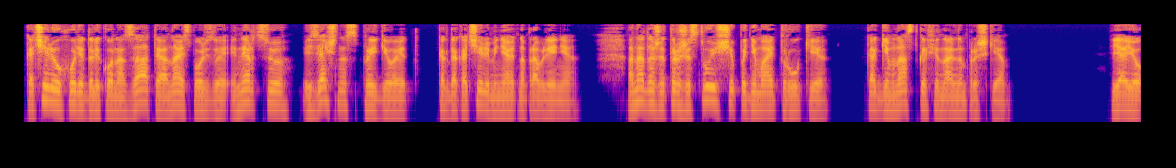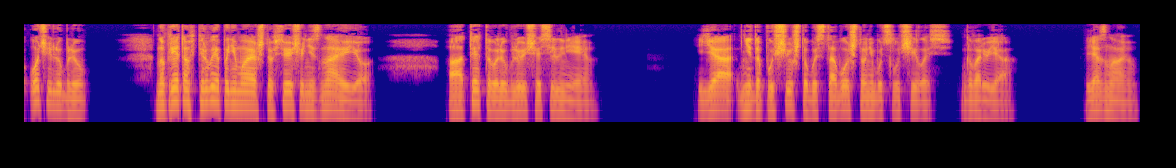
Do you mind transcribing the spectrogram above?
Качели уходят далеко назад, и она, используя инерцию, изящно спрыгивает, когда качели меняют направление. Она даже торжествующе поднимает руки, как гимнастка в финальном прыжке. Я ее очень люблю, но при этом впервые понимаю, что все еще не знаю ее, а от этого люблю еще сильнее. «Я не допущу, чтобы с тобой что-нибудь случилось», — говорю я. «Я знаю».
